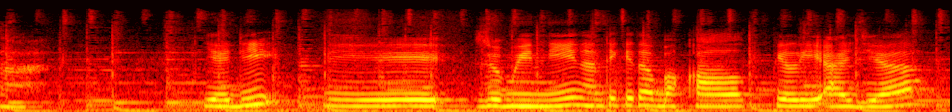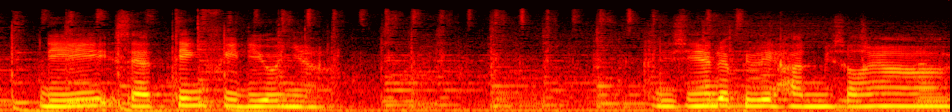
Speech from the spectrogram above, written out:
Nah, jadi di Zoom ini nanti kita bakal pilih aja di setting videonya di sini ada pilihan misalnya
